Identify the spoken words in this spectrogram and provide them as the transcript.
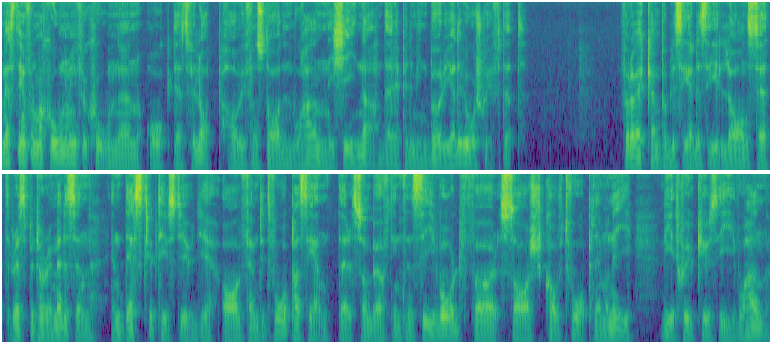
Mest information om infektionen och dess förlopp har vi från staden Wuhan i Kina där epidemin började vid årsskiftet. Förra veckan publicerades i Lancet Respiratory Medicine en deskriptiv studie av 52 patienter som behövt intensivvård för SARS-CoV-2-pneumoni vid ett sjukhus i Wuhan.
